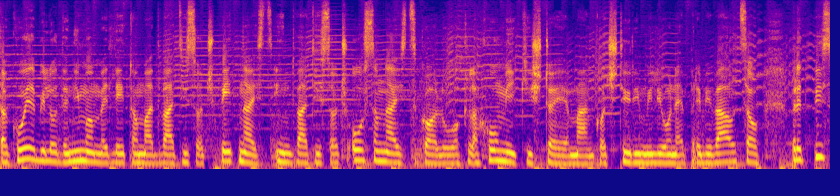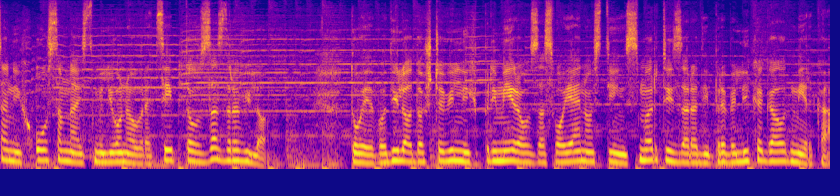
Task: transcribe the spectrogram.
Tako je bilo denimo med letoma 2015 in 2018 zgolj v Oklahomi, ki šteje manj kot 4 milijone prebivalcev, predpisanih 18 milijonov receptov za zdravilo. To je vodilo do številnih primerov zasvojenosti in smrti zaradi prevelikega odmerka.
